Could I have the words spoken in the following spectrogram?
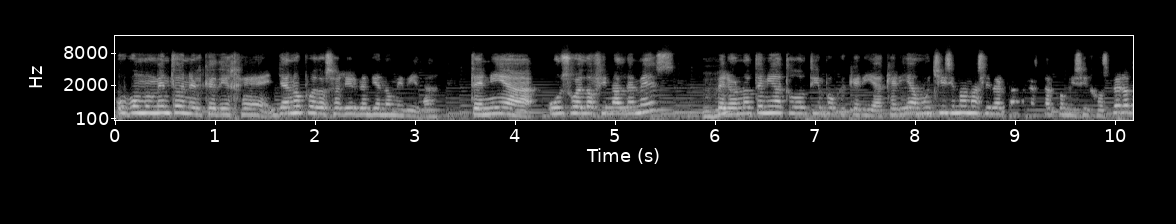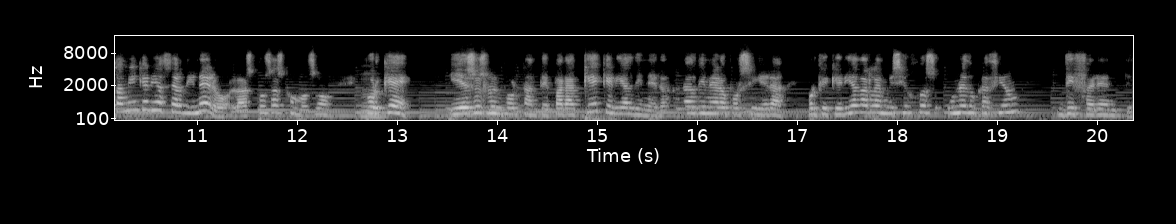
hubo un momento en el que dije, ya no puedo seguir vendiendo mi vida. Tenía un sueldo final de mes, pero no tenía todo el tiempo que quería. Quería muchísima más libertad para estar con mis hijos, pero también quería hacer dinero, las cosas como son. ¿Por mm. qué? Y eso es lo importante. ¿Para qué quería el dinero? No era el dinero por sí, era porque quería darle a mis hijos una educación diferente.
